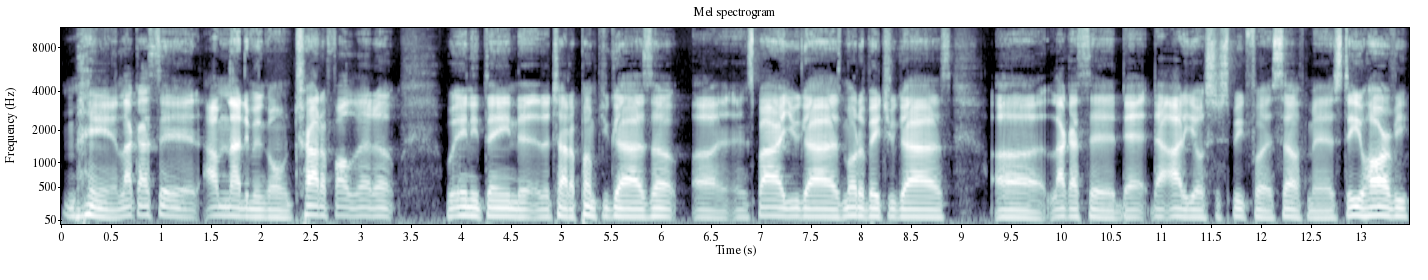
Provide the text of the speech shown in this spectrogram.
Man, like I said, I'm not even gonna try to follow that up with anything to, to try to pump you guys up, uh, inspire you guys, motivate you guys. Uh, like I said, that that audio should speak for itself, man. Steve Harvey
